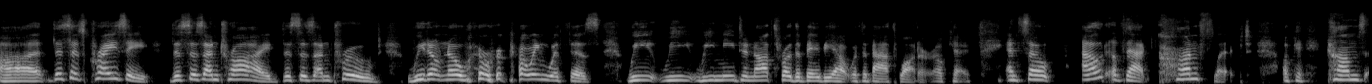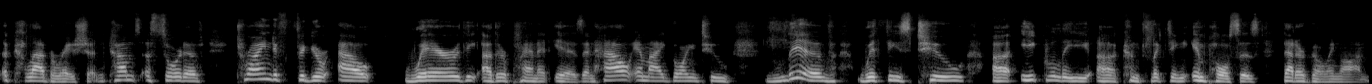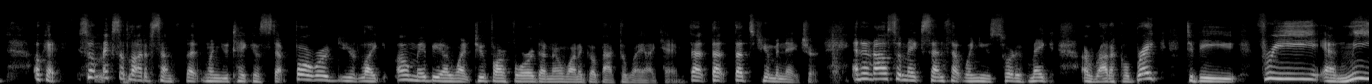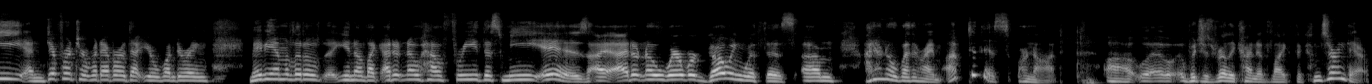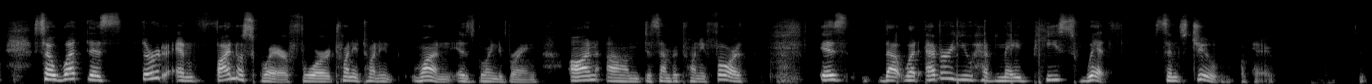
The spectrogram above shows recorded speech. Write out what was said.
uh, this is crazy. This is untried. This is unproved. We don't know where we're going with this. We we we need to not throw the baby out with the bathwater. Okay, and so out of that conflict, okay, comes a collaboration, comes a sort of trying to figure out where the other planet is and how am I going to live with these two uh, equally uh, conflicting impulses that are going on. Okay, so it makes a lot of sense that when you take a step forward, you're like, oh, maybe I went too far forward and I want to go back the way I came. That, that, that's human nature. And it also makes sense that when you sort of make a radical break to be free and me and different or whatever, that you're wondering, maybe I'm a little, you know, like, I don't know how free this me is. I, I don't know know where we're going with this. Um, I don't know whether I'm up to this or not, uh, which is really kind of like the concern there. So what this third and final square for 2021 is going to bring on um, December 24th is that whatever you have made peace with since June, okay,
